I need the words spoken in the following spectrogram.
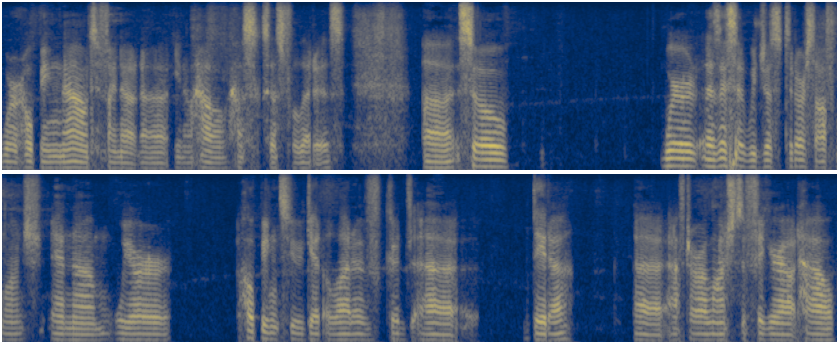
we're hoping now to find out, uh, you know, how, how successful that is. Uh, so we're, as I said, we just did our soft launch, and um, we are hoping to get a lot of good uh, data uh, after our launch to figure out how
